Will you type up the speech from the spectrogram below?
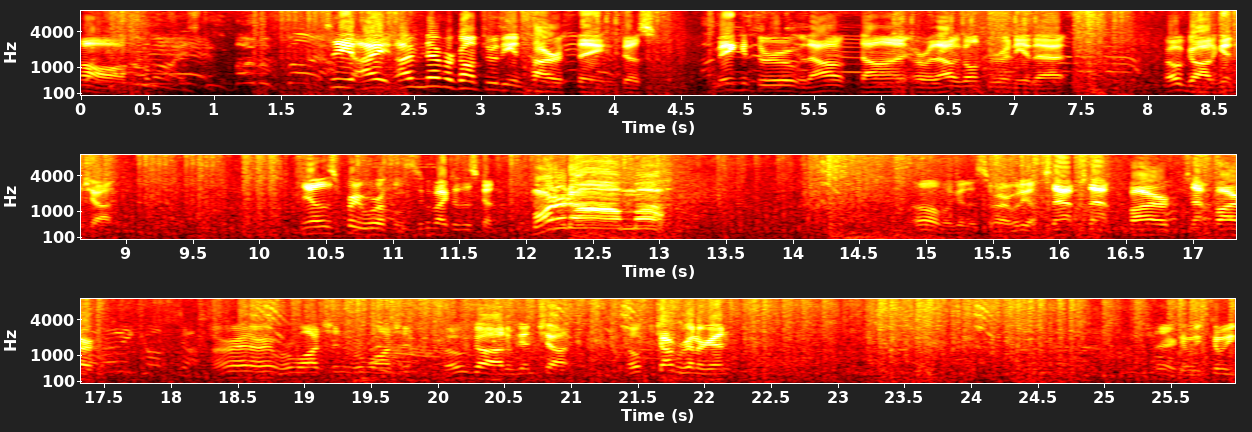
Oh. See, I, I've never gone through the entire thing, just making through without dying, or without going through any of that. Oh god, I'm getting shot. Yeah, this is pretty worthless. Let's go back to this gun. Martyrdom! Oh my goodness. Alright, what do you got? Snap, snap, fire, snap, fire. Alright, alright, we're watching, we're watching. Oh god, I'm getting shot. Oh, chopper gunner again. There, can we, can we,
